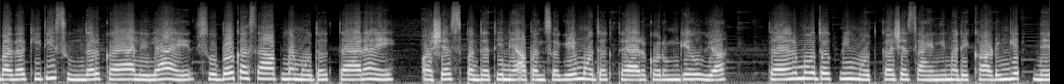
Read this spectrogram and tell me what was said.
बघा किती सुंदर कळ्या आलेल्या आहेत. सुबक असा आपला मोदक तयार आहे अशाच पद्धतीने आपण सगळे मोदक तयार करून घेऊया. तयार मोदक मी मोदकाच्या चाळणीमध्ये काढून घेतले.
